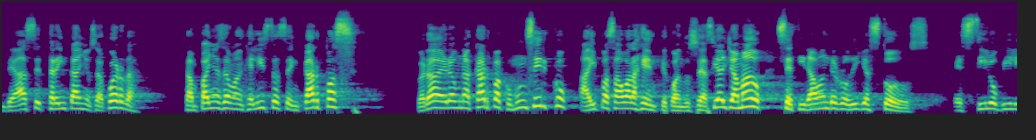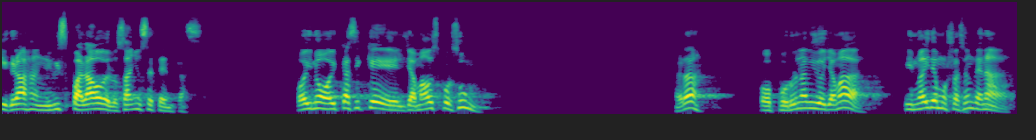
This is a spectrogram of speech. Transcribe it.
de hace 30 años, ¿se acuerda? Campañas evangelistas en carpas ¿verdad? Era una carpa como un circo, ahí pasaba la gente. Cuando se hacía el llamado, se tiraban de rodillas todos, estilo Billy Graham y Luis Palado de los años 70. Hoy no, hoy casi que el llamado es por Zoom, ¿verdad? O por una videollamada, y no hay demostración de nada.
